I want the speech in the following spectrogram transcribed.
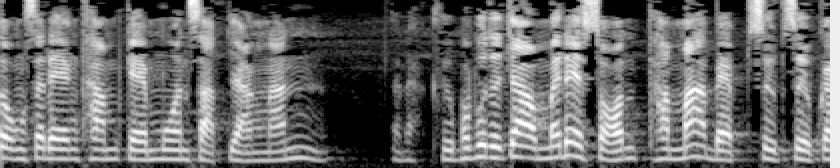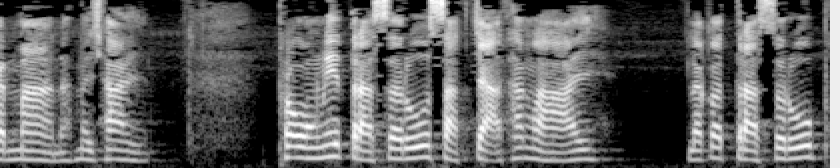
ทรงแสดงธรรมแก่มวลสัตว์อย่างนั้นนะคือพระพุทธเจ้าไม่ได้สอนธรรมะแบบสืบสืบกันมานะไม่ใช่ พระองค์นี้ตรัสรู้สัจจะทั้งหลาย แล้วก็ตรัสรู้โพ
